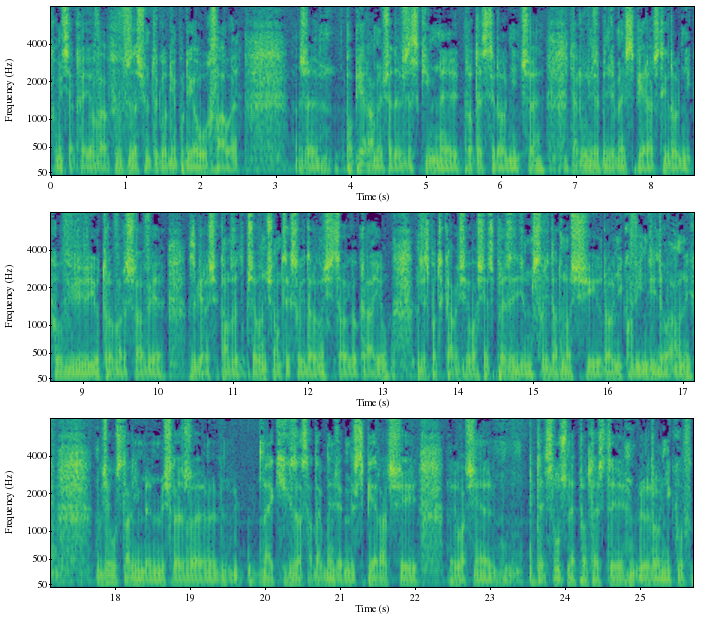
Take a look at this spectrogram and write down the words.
Komisja Krajowa w zeszłym tygodniu podjęła uchwałę, że popieramy przede wszystkim y, protesty rolnicze, jak również będziemy wspierać tych rolników. Jutro w Warszawie zbiera się konwent przewodniczących Solidarności całego kraju, gdzie spotykamy się właśnie z prezydium Solidarności Rolników Indywidualnych, gdzie ustalimy, myślę, że na jakich zasadach będziemy wspierać właśnie te słuszne protesty rolników.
